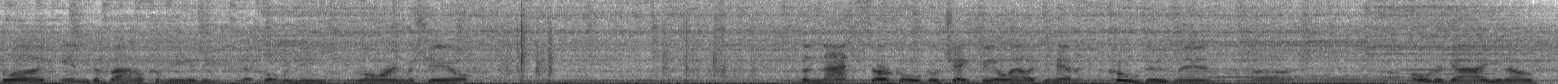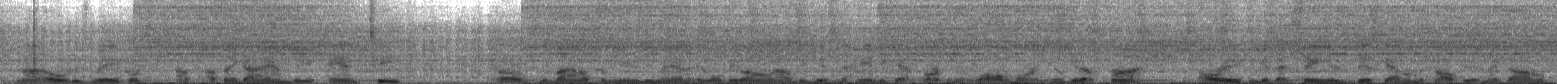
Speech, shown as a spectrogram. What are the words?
blood in the vinyl community. That's what we need. Lauren, Michelle. The Ninth Circle. Go check Bill out if you haven't. Cool dude, man. Uh, older guy, you know. Not old as me. Of course, I, I think I am the antique of the vinyl community, man. It won't be long. I'll be getting the handicap parking at Walmart. You know, get up front already can get that senior's discount on the coffee at McDonald's.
